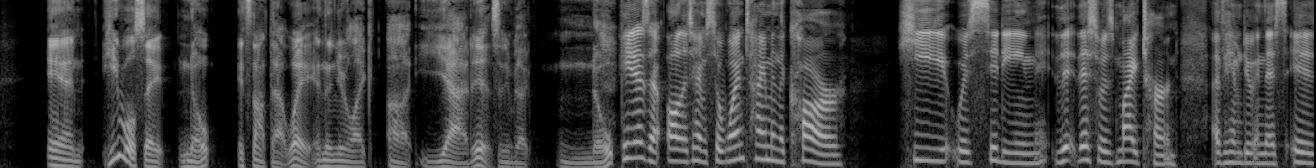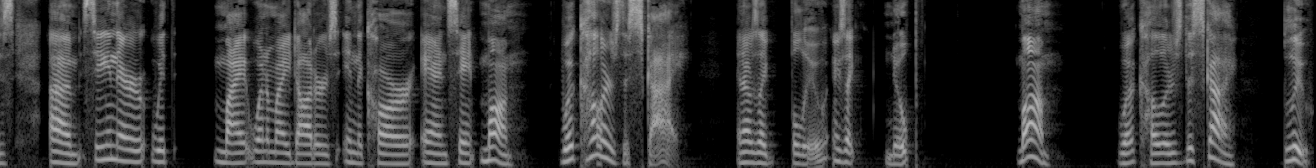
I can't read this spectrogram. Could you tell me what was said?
And he will say, Nope, it's not that way. And then you're like, uh, yeah, it is. And he'll be like, Nope. he does it all the time. So one time in the car, he was sitting. Th- this was my turn of him doing this. Is um, sitting there with my one of my daughters in the car and saying, "Mom, what color is the sky?" And I was like, "Blue." And he's like, "Nope." Mom, what color's the sky? Blue.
